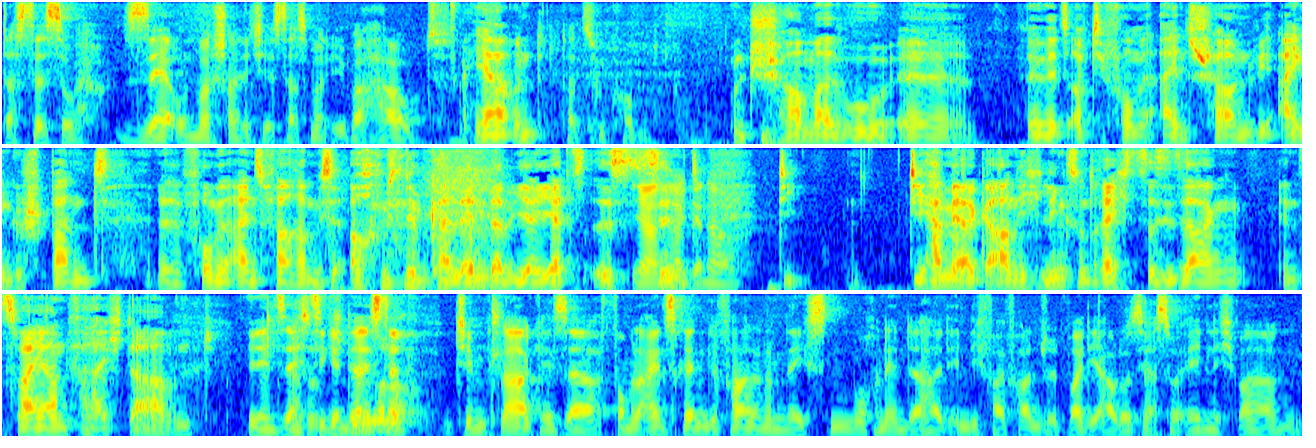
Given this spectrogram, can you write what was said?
dass das so sehr unwahrscheinlich ist, dass man überhaupt ja, und dazu kommt. Und schau mal, wo, äh, wenn wir jetzt auf die Formel 1 schauen, wie eingespannt äh, Formel 1-Fahrer auch mit einem Kalender, wie er jetzt ist, ja, sind. Ja, genau. Die, die haben ja gar nicht links und rechts, dass sie ja. sagen, in zwei Jahren fahre ich da und in den 60ern, also da ist der Jim Clark, ist ja Formel 1 Rennen gefahren und am nächsten Wochenende halt Indy 500, weil die Autos ja so ähnlich waren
